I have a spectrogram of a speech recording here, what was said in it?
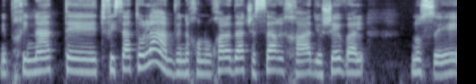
מבחינת אה, תפיסת עולם, ואנחנו נוכל לדעת ששר אחד יושב על נושא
